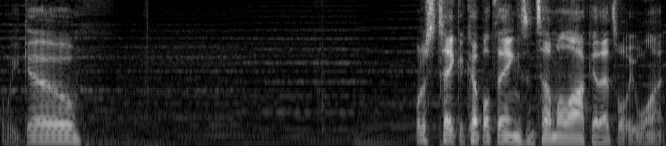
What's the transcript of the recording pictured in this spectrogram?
Here we go. We'll just take a couple things and tell Malacca that's what we want.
